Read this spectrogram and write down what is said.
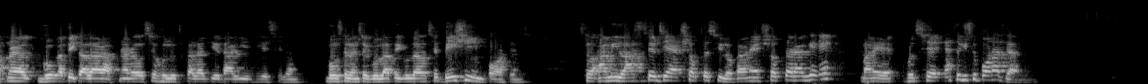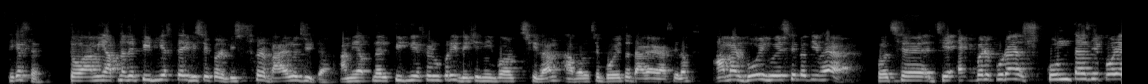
আপনারা গোলাপি কালার আপনারা হচ্ছে হলুদ কালার দিয়ে দাগিয়ে দিয়েছিলেন। বলছিলেন যে গোলাপি গুলা হচ্ছে বেশি ইম্পর্টেন্ট তো আমি লাস্টের যে এক সপ্তাহ ছিল, কারণ এক সপ্তাহের আগে মানে হচ্ছে এত কিছু পড়া যায় না। ঠিক আছে? তো আমি আপনাদের পিডিএফটাই বেশি করে, বিশেষ করে বায়োলজিটা আমি আপনার পিডিএফ এর উপরেই বেশি নির্ভর ছিলাম। আবার হচ্ছে বইয়ে তো দাগায় গেছিলাম আমার বই হয়েছিল কি ভাইয়া? হচ্ছে যে একবারে পুরা কোনটা যে পরে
